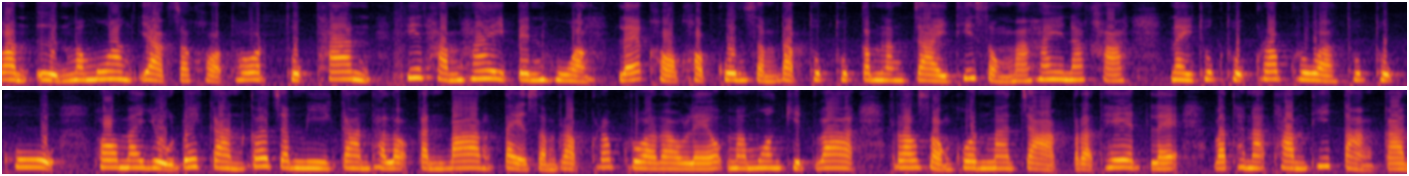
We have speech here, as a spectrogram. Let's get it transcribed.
ก่อนอื่นมะม่วงอยากจะขอโทษทุกท่านที่ทำให้เป็นห่วง และขอขอบคุณสำหรับทุกๆกำลังใจที่ส่งมาให้นะคะ ในทุกๆ ครอบครัวทุกๆ คู่ พอมาอยู่ด้วยกันก็จะมีการทะเลาะกันบ้าง แต่สำหรับครอบครัวเราแล้วมะม่วงคิดว่า เราสองคนมาจากประเทศและวัฒนธรรมที่ต่างกัน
